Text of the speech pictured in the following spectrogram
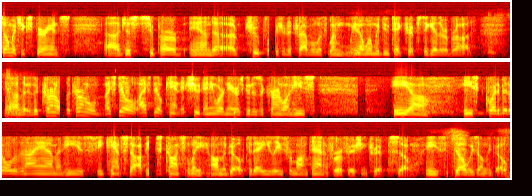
so much experience uh, just superb and uh, a true pleasure to travel with when you know when we do take trips together abroad. Yeah, the, the colonel, the colonel, I still I still can't shoot anywhere near as good as a colonel, and he's he uh, he's quite a bit older than I am, and he is he can't stop. He's constantly on the go. Today he leaves for Montana for a fishing trip, so he's he's always on the go.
